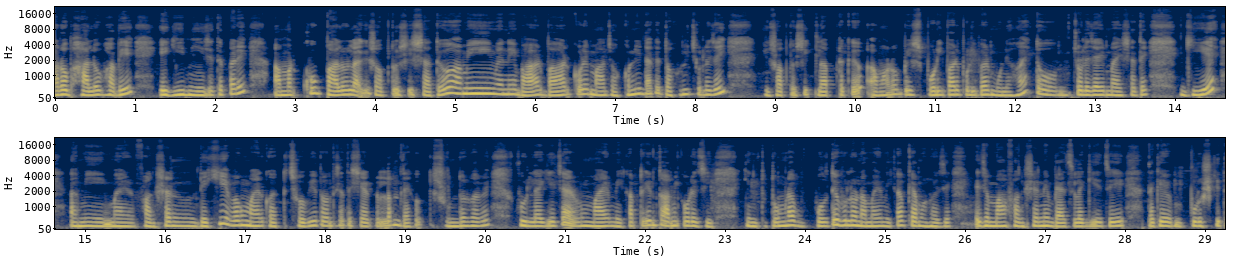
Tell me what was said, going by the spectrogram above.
আরও ভালোভাবে এগিয়ে নিয়ে যেতে পারে। আমার খুব ভালো লাগে সপ্তষীর সাথেও আমি মানে বার বার করে মা যখনই ডাকে তখনই চলে যাই এই সপ্তর্ষি ক্লাবটাকে আমারও বেশ পরিবার পরিবার মনে হয়। তো চলে যাই মায়ের সাথে গিয়ে। আমি মায়ের ফাংশান দেখি এবং মায়ের কয়েকটা ছবিও তোমাদের সাথে শেয়ার করলাম। দেখো কি সুন্দরভাবে ফুল লাগিয়েছে আর মায়ের মেকআপটা কিন্তু আমি করেছি। কিন্তু তোমরা বলতে ভুলো না, মায়ের মেকআপ কেমন হয়েছে? এই যে মা ফাংশানে ব্যাচ লাগিয়েছে, তাকে পুরস্কৃত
